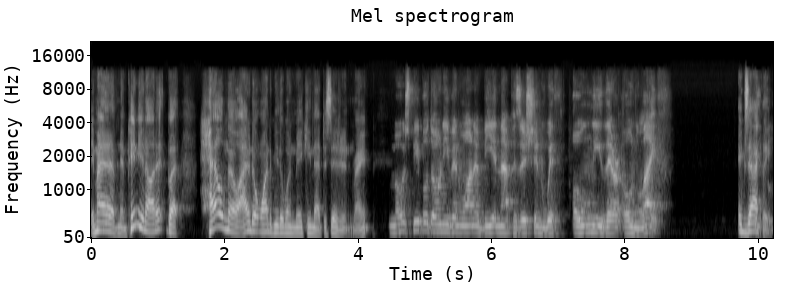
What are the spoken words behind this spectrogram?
They might have an opinion on it, but hell no, I don't want to be the one making that decision, right? Most people don't even want to be in that position with only their own life. Exactly.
